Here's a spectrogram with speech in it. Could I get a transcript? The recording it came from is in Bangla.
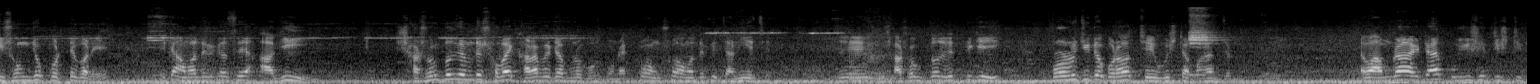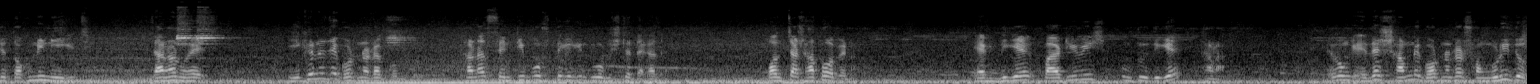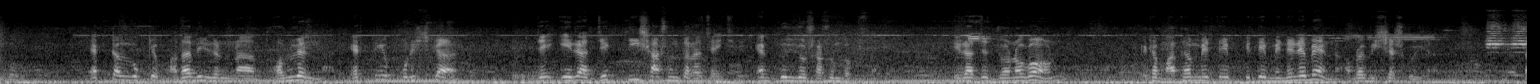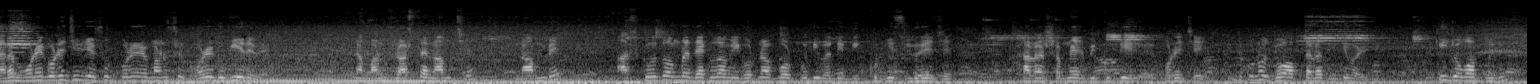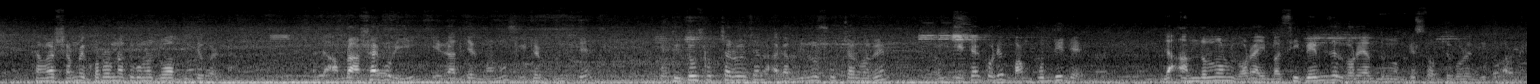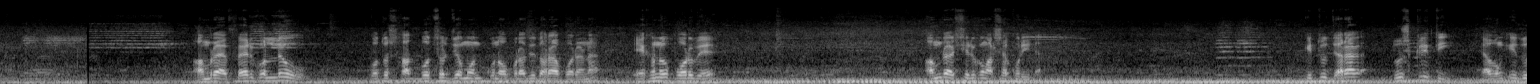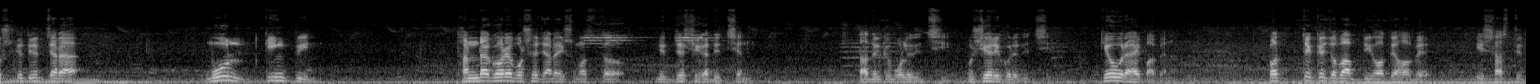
অগ্নিসংযোগ করতে পারে, এটা আমাদের কাছে আগেই শাসক দলের মধ্যে সবাই খারাপ, এটা আমরা বলব না। একটা অংশ আমাদেরকে জানিয়েছে যে শাসক দলের থেকেই প্ররোচিত করা হচ্ছে অফিসটা ভাঙার জন্য। এবং আমরা এটা পুলিশের দৃষ্টিতে তখনই নিয়ে গেছি, জানানো হয়েছে। এখানে যে ঘটনাটা ঘটল, থানার সেন্টি পোস্ট থেকে কিন্তু অফিসটা দেখা যায়। পঞ্চাশ হাতও হবে না। একদিকে পার্টি অফিস, উল্টো দিকে থানা। এবং এদের সামনে ঘটনাটা সংঘটিত হতো একটা লোককে বাধা দিলেন না, ধরলেন না। এর থেকে পরিষ্কার যে এ রাজ্যে কী শাসন তারা চাইছে একদলীয় শাসন ব্যবস্থা। এ রাজ্যের জনগণ এটা মাথা মেতে, পেতে মেনে নেবেন, আমরা বিশ্বাস করি না। তারা মনে করেছে যে এসব করে মানুষের ঘরে ঢুকিয়ে দেবে। না, মানুষ রাস্তায় নামছে, নামবে। আজকেও তো আমরা দেখলাম এই ঘটনার পর প্রতিবাদী বিক্ষোভ মিছিল হয়েছে। থানার সামনে বিক্ষোভ দিয়ে করেছে, কিন্তু কোনো জবাব তারা দিতে পারেনি। কী জবাব দেবে? থানার সামনে ঘটনা তো কোনো জবাব দিতে পারে না। আমরা আশা করি এই রাজ্যের মানুষ এটার বিরুদ্ধে অতীতেও সোচ্চার হয়েছেন, আগামী দিনেও সোচ্চার হবে এবং এটা করে বামপন্থীদের যা আন্দোলন গড়াই বা সিপিএমদের গড়াই আন্দোলনকে স্তব্ধ করে দিতে পারবে না। আমরা এফআইআর করলেও গত সাত বছর যেমন কোনো অপরাধী ধরা পড়ে না, এখনও পড়বে। আমরা সেরকম আশা করি না। কিন্তু যারা দুষ্কৃতী এবং এই দুষ্কৃতির যারা মূল কিংপিন, ঠান্ডা ঘরে বসে যারা এই সমস্ত নির্দেশিকা দিচ্ছেন, তাদেরকে বলে দিচ্ছি, হুঁশিয়ারি করে দিচ্ছি, কেউ রেহাই পাবে না। প্রত্যেককে জবাবদিহি হতে হবে, এই শাস্তি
